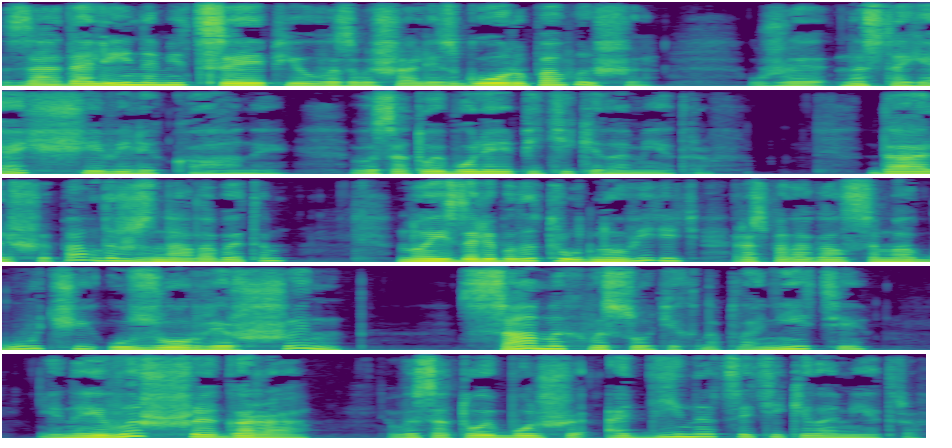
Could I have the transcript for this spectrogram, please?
За долинами цепью возвышались горы повыше, уже настоящие великаны, высотой более пяти километров. Дальше, Павлович знал об этом, но издали было трудно увидеть, располагался могучий узор вершин, самых высоких на планете, и наивысшая гора высотой больше одиннадцати километров,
